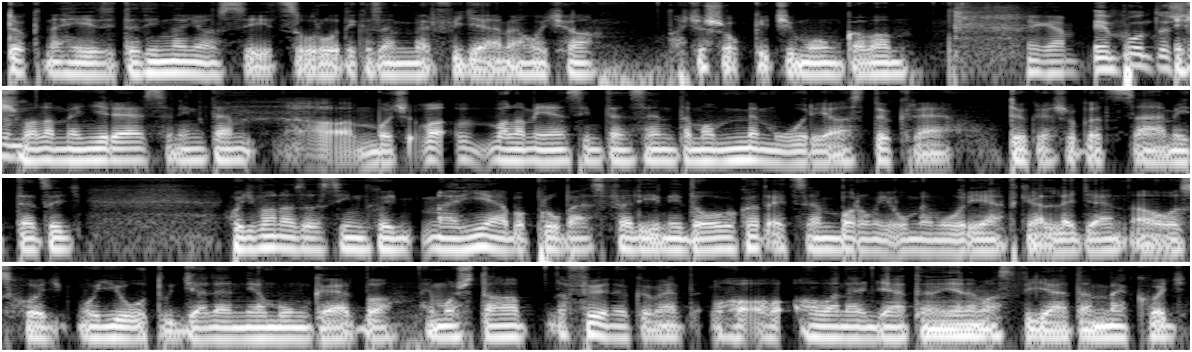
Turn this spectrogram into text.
tök nehéz, tehát így nagyon szétszóródik az ember figyelme, hogyha, hogyha sok kicsi munka van. Igen. Én pontosan... És valamennyire szerintem, a, bocs, valamilyen szinten szerintem a memória az tökre, tökre sokat számít, tehát hogy hogy van az a szint, hogy már hiába próbálsz felírni dolgokat, egyszerűen baromi jó memóriát kell legyen ahhoz, hogy, hogy jó tudja lenni a munkádba. Én most a, a főnökömet, ha, ha van egyáltalán, én nem azt figyeltem meg, hogy,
